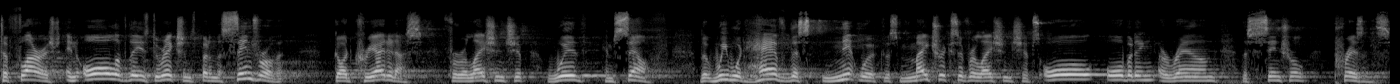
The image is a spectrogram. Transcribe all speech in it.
to flourish in all of these directions, but in the center of it, God created us for relationship with Himself. That we would have this network, this matrix of relationships, all orbiting around the central presence,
